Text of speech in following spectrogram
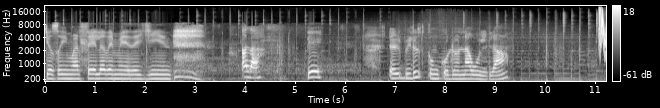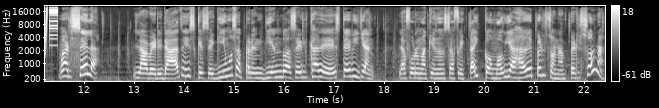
yo soy Marcela de Medellín. Hola. ¿Qué? ¿El virus con corona abuela? Marcela, la verdad es que seguimos aprendiendo acerca de este villano, la forma que nos afecta y cómo viaja de persona en persona.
